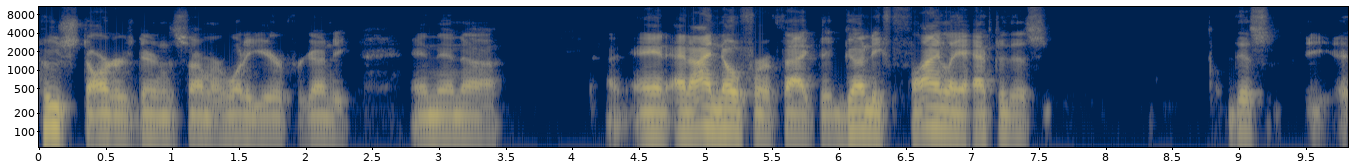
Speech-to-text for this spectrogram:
two starters during the summer. What a year for Gundy. And then uh and and I know for a fact that Gundy finally after this this uh,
